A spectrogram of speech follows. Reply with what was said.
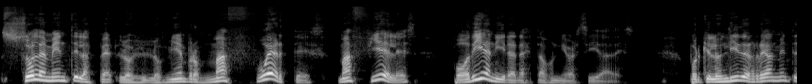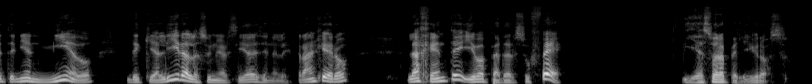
solamente los, los miembros más fuertes, más fieles, podían ir a estas universidades. Porque los líderes realmente tenían miedo de que al ir a las universidades en el extranjero, la gente iba a perder su fe. Y eso era peligroso.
